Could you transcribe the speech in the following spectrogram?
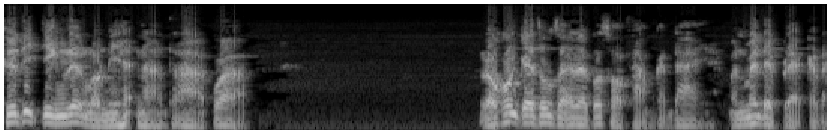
คือที่จริงเรื่องเหล่านี้นะถ้าหากว่า เราข้องใจสงสัยอะไรก็สอบถามกันได้ มันไม่ได้แปลกอะไร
